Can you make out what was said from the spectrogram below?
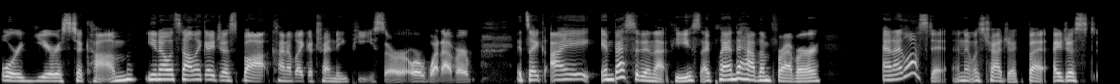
for years to come. You know, it's not like I just bought kind of like a trending piece or or whatever. It's like I invested in that piece. I plan to have them forever and I lost it and it was tragic. But I just,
